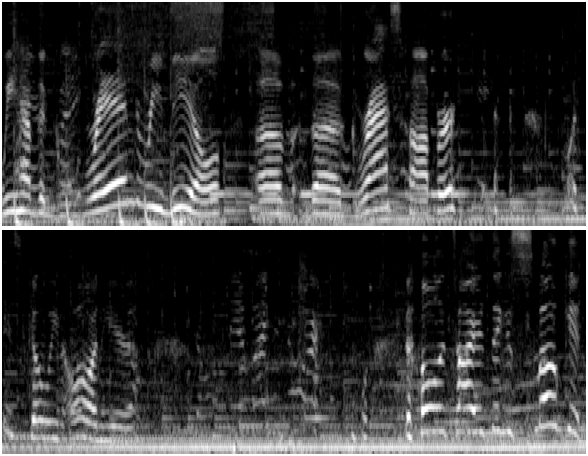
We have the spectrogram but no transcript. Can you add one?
we have the grand reveal of the grasshopper. what is going on here? Stand by the door. The whole entire thing is smoking.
